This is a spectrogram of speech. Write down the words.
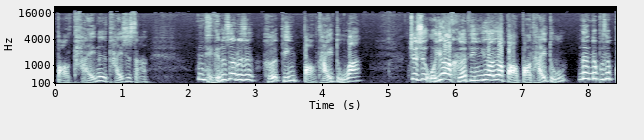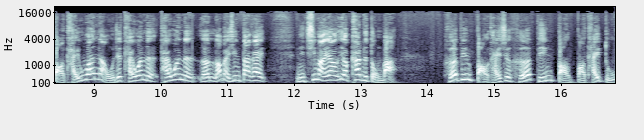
保台那个台是啥？每个人都知道的是和平保台独啊，就是我又要和平又要要保保台独，那那不是保台湾呐？我觉得台湾的台湾的老老百姓大概你起码要要看得懂吧。和平保台是和平保保台独，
